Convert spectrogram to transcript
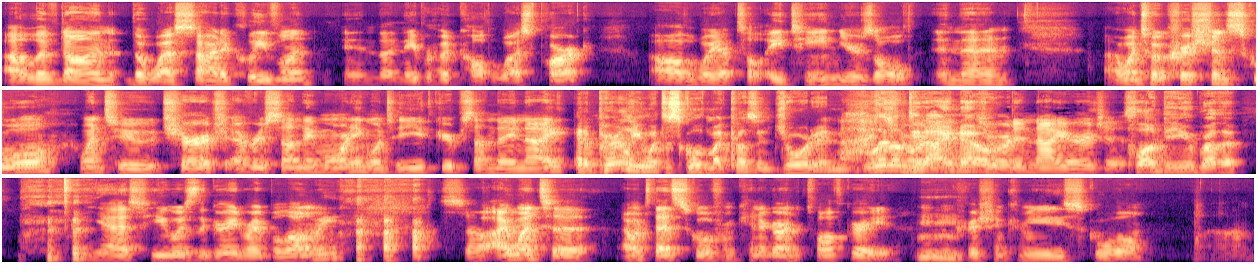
I lived on the west side of Cleveland in the neighborhood called West Park, all the way up till 18 years old. And then I went to a Christian school, went to church every Sunday morning, went to youth group Sunday night. And apparently, you went to school with my cousin Jordan. Ah, Little did I know. Jordan Nyurgis. Plug to you, brother. Yes, he was the grade right below me. so I went to I went to that school from kindergarten to 12th grade. Mm. Christian community school. Um,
